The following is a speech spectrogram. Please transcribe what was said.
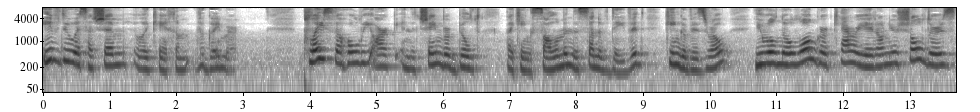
ivdu es Hashem elekechem v'gomer. Place the holy ark in the chamber built by King Solomon, the son of David, king of Israel, you will no longer carry it on your shoulders.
